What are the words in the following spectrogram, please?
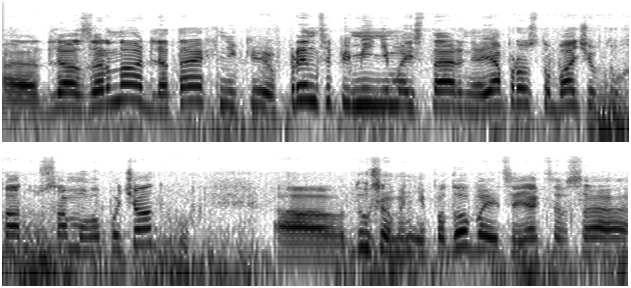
Е, для зерна, для техніки. В принципі, міні-майстерня. Я просто бачив ту хату з самого початку. Е, Дуже мені подобається, як це все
